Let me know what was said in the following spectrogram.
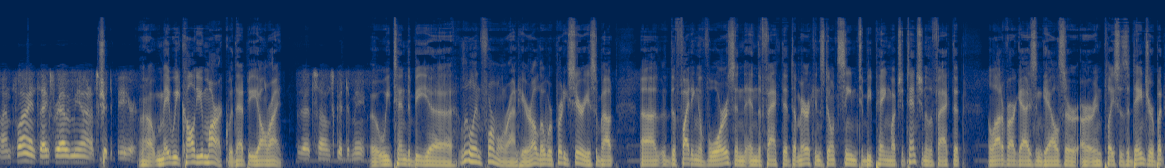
I'm fine. Thanks for having me on. It's good to be here. Uh, may we call you Mark? Would that be all right? That sounds good to me. Uh, we tend to be uh, a little informal around here, although we're pretty serious about uh, the fighting of wars and, and the fact that Americans don't seem to be paying much attention to the fact that a lot of our guys and gals are, are in places of danger. But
